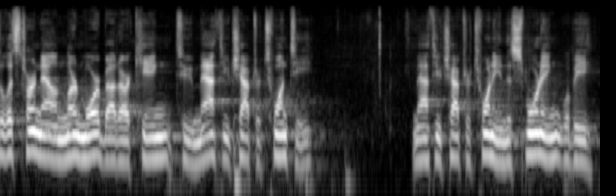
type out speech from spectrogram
So let's turn now and learn more about our King to Matthew chapter 20. Matthew chapter 20. And this morning we'll be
